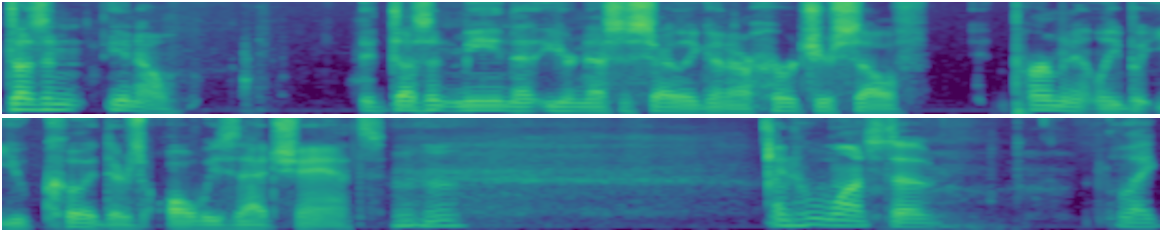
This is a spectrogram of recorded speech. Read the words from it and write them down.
Doesn't you know? It doesn't mean that you're necessarily going to hurt yourself permanently, but you could. There's always that chance. Mm-hmm. And who wants to, like,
